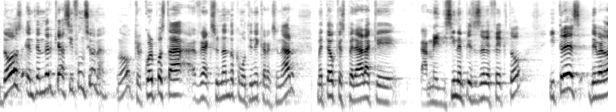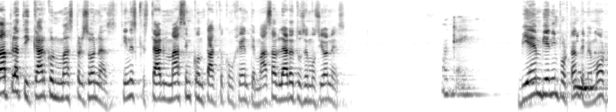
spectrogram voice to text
Dos, entender que así funciona, ¿no? Que el cuerpo está reaccionando como tiene que reaccionar. Me tengo que esperar a que la medicina empiece a hacer efecto. Y tres, de verdad platicar con más personas. Tienes que estar más en contacto con gente, más hablar de tus emociones. Ok. Bien, bien importante, mi amor.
